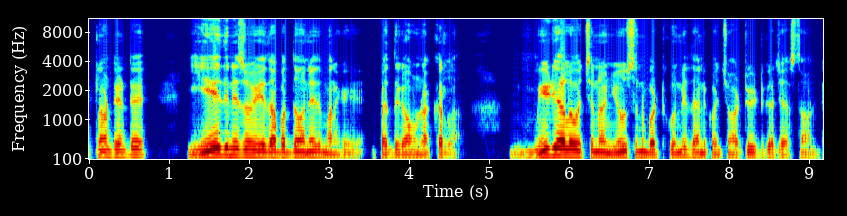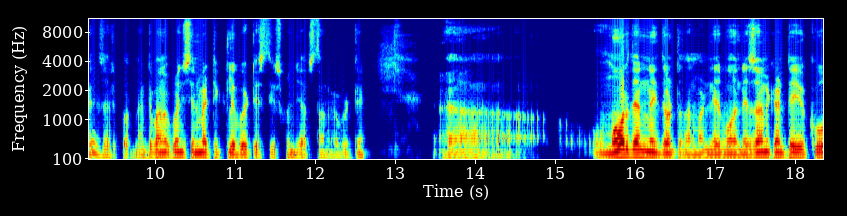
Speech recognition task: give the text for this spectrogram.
ఎట్లా ఉంటాయంటే ఏది నిజం ఏది అబద్ధం అనేది మనకి పెద్దగా ఉండక్కర్లా. మీడియాలో వచ్చిన న్యూస్ని పట్టుకొని దాన్ని కొంచెం అటు ఇటుగా చేస్తూ ఉంటే సరిపోతుంది. అంటే మనం కొంచెం సినిమాటిక్ లిబర్టీస్ తీసుకొని చేస్తాం కాబట్టి మోర్ దెన్ ఇది ఉంటుంది అనమాట నిజానికంటే ఎక్కువ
